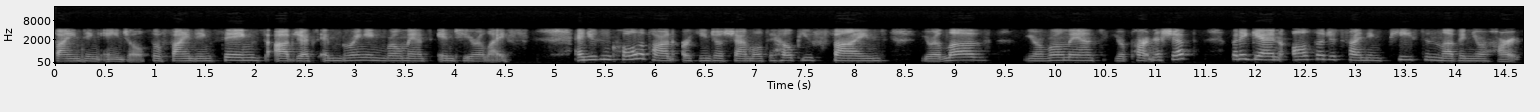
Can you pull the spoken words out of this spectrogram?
finding angel. So finding things, objects, and bringing romance into your life. And you can call upon Archangel Chamuel to help you find your love, your romance, your partnership, but again, also just finding peace and love in your heart.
